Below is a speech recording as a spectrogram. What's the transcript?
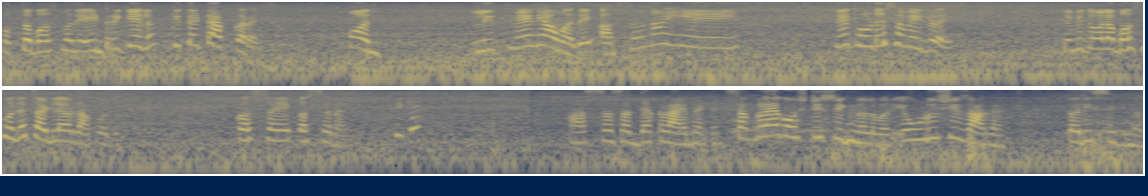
फक्त बसमध्ये एंट्री केलं की ते टॅप करायचं. पण लिथवेनियामध्ये असं नाही आहे ते थोडंसं वेगळं आहे. ते मी तुम्हाला बसमध्ये चढल्यावर दाखवते. कसं आहे कसं नाही. ठीक आहे? असं सध्या क्लायमेट आहे. सगळ्या गोष्टी सिग्नलवर एवढीशी जागा आहे. तरी सिग्नल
